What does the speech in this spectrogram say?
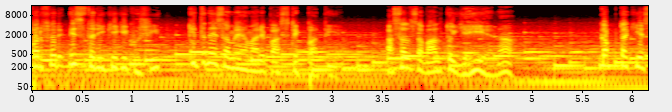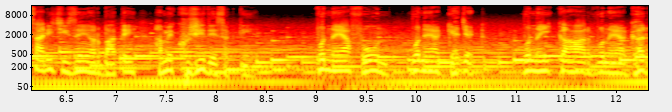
पर फिर इस तरीके की खुशी कितने समय हमारे पास टिक पाती है? असल सवाल तो यही है ना। कब तक ये सारी चीज़ें और बातें हमें खुशी दे सकती हैं? वो नया फ़ोन, वो नया गैजेट, वो नई कार, वो नया घर,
